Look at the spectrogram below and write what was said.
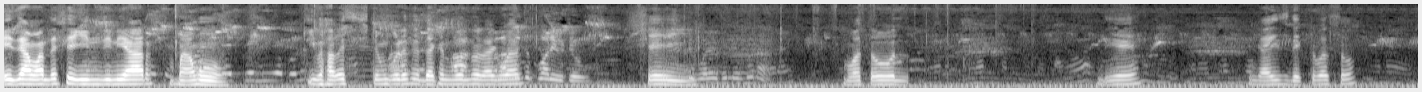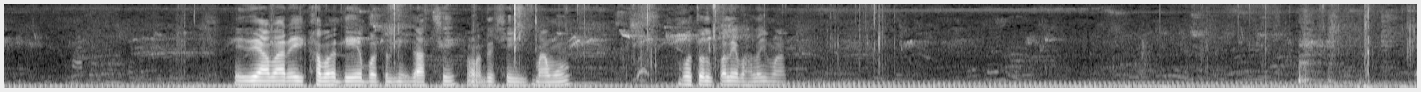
এই যে আমাদের সেই ইঞ্জিনিয়ার মামু, কীভাবে সিস্টেম করেছে দেখেন বন্ধুরা একবার। সেই বোতল দিয়ে গাইস দেখতে পাচ্ছ? এই যে আবার এই খাবার দিয়ে বোতল নিয়ে যাচ্ছে আমাদের সেই মামু। বোতল কলে ভালোই মাছ এ বিয়ার ভাই ওই তো যে হ্যাঁ দাদা তাই এসে ভাই হ্যাঁ দাদা কাকের কটা দিয়ে দিয়েছে হ্যাঁ দাদা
